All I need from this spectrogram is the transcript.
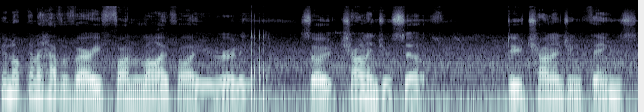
you're not going to have a very fun life, are you? Really? So challenge yourself. Do challenging things.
